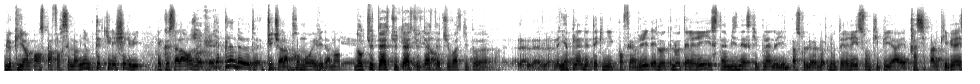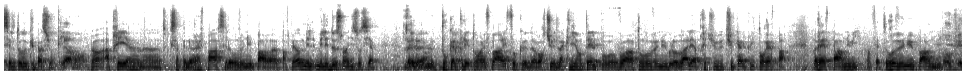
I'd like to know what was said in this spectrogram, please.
le client pense pas forcément bien, peut-être qu'il est chez lui et que ça l'arrange. Il y a plein de. Puis tu as la promo évidemment. Donc tu testes, tu testes, tu testes et tu vois ce qui peut. Il y a plein de techniques pour faire du yield et l'hôt- l'hôtellerie c'est un business qui est plein de yield parce que le- l'hôtellerie son KPI principal KPI c'est le taux d'occupation. Clairement. Après, il y a un, un truc qui s'appelle le REVPAR, c'est le revenu par, par période, mais, mais les deux sont indissociables. Le- le- pour calculer ton REVPAR, il faut que d'abord tu aies de la clientèle pour voir ton revenu global et après tu, tu calcules ton REVPAR. REV par nuit, en fait, revenu par nuit, Ok.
